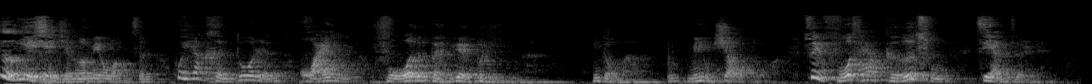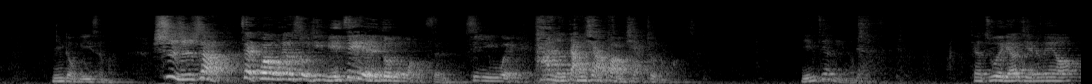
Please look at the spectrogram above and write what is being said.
恶业现前而没有往生，会让很多人怀疑佛的本愿不灵啊！你懂吗？不没有效果，所以佛才要革除这样子的人，你懂意思吗？事实上，在观无量寿经，连这些人都能往生，是因为他能当下放下就能往生。您这样也能往生，像诸位了解了没有？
